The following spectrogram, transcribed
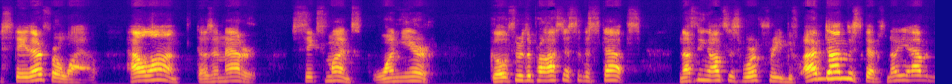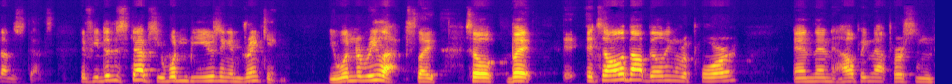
stay there for a while. How long? Doesn't matter. Six months one year Go through the process of the steps. Nothing else has worked for you before. I've done the steps. No, you haven't done the steps. If you did the steps, you wouldn't be using and drinking. You wouldn't have relapsed. Like so, but it's all about building rapport and then helping that person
